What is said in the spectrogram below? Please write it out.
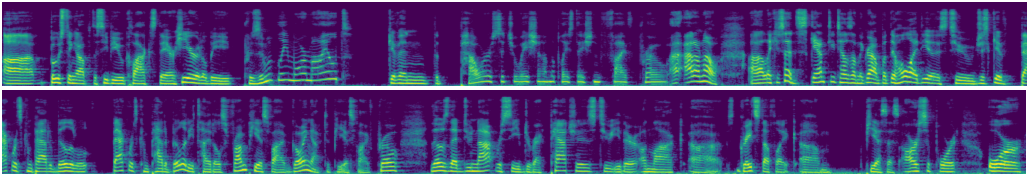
uh, boosting up the CPU clocks there. Here, it'll be presumably more mild, given the power situation on the PlayStation 5 Pro. I, I don't know. Uh, like you said, scant details on the ground, but the whole idea is to just give backwards compatibility backwards compatibility titles from PS5 going up to PS5 Pro. Those that do not receive direct patches to either unlock uh, great stuff like um, PSSR support or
